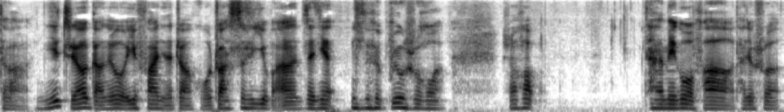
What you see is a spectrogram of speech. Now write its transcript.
对吧？你只要敢给我一发你的账户，我转四十一完了再见，不用说话。然后他还没给我发啊，他就说。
